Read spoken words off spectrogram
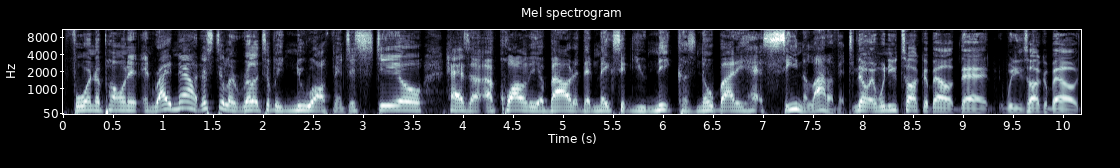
for an opponent. And right now, there's still a relatively new offense. It still has a, a quality about it that makes it unique because nobody has seen a lot of it. No, and when you talk about that, when you talk about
